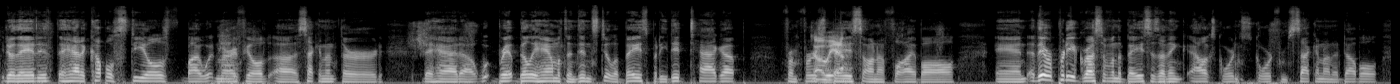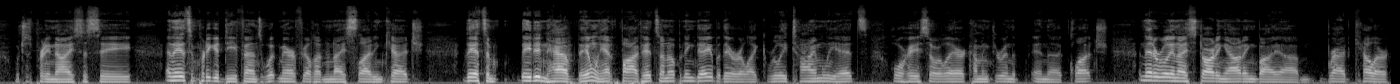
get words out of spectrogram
you know they had they had a couple steals by Whit Merrifield, uh, second and third. They had uh, Billy Hamilton didn't steal a base, but he did tag up from first oh, yeah. base on a fly ball and they were pretty aggressive on the bases. I think Alex Gordon scored from second on a double, which is pretty nice to see. And they had some pretty good defense. Whit Merrifield had a nice sliding catch. They had some. They didn't have. They only had five hits on opening day, but they were like really timely hits. Jorge Soler coming through in the in the clutch, and they had a really nice starting outing by um, Brad Keller.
